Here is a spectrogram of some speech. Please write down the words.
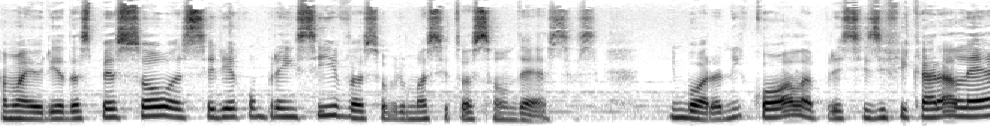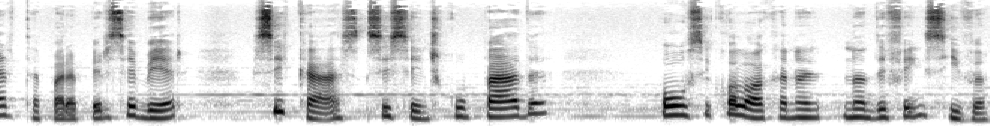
A maioria das pessoas seria compreensiva sobre uma situação dessas, embora Nicola precise ficar alerta para perceber se Cass se sente culpada ou se coloca na, na defensiva.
